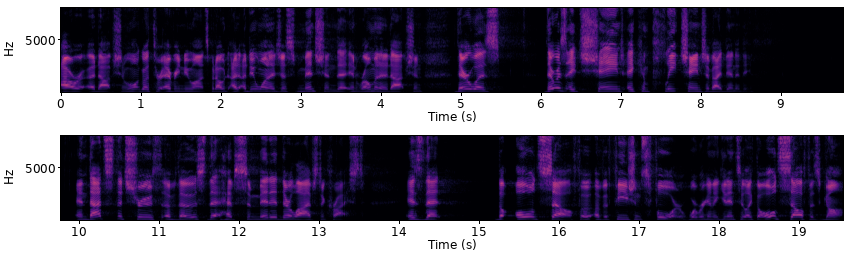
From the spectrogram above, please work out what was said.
our adoption. We won't go through every nuance, but I, I, do want to just mention that in Roman adoption, there was, there was a change, a complete change of identity. And that's the truth of those that have submitted their lives to Christ, is that the old self of Ephesians 4, where we're going to get into, like the old self is gone.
